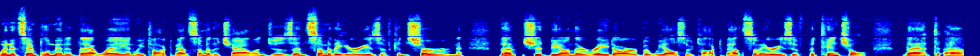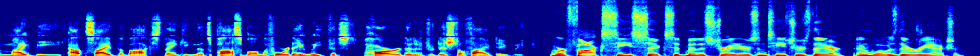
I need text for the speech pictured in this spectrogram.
when it's implemented that way. And we talked about some of the challenges and some of the areas of concern that should be on their radar. But we also talked about some areas of potential that uh, might be outside the box thinking that's possible on the four day week that's hard in a traditional five day week. Were Fox C6 administrators and teachers there? And what was their reaction?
